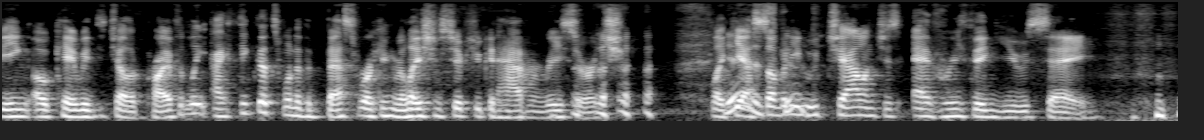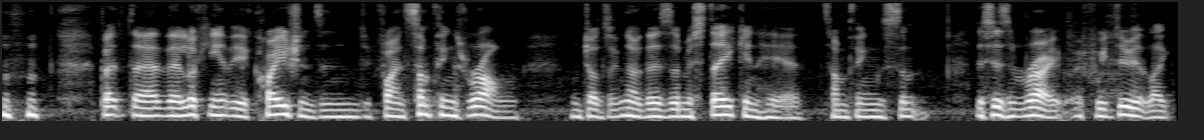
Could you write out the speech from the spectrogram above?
being okay with each other privately, I think that's one of the best working relationships you can have in research. like, Yeah, yeah, somebody good. who challenges everything you say. But uh, they're looking at the equations and find something's wrong. And John's like, "No, there's a mistake in here. Something's some. This isn't right. If we do it like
